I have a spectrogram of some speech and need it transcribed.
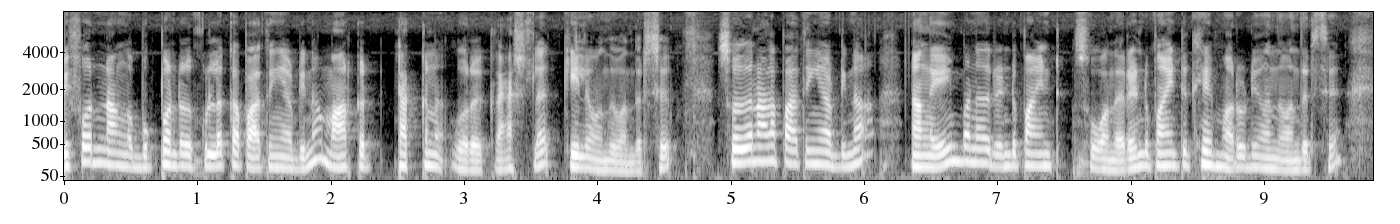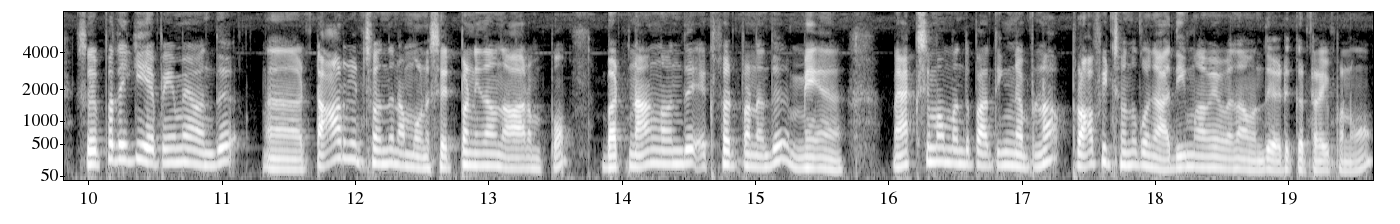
பிஃபோர் நாங்கள் புக் பண்ணுறதுக்குள்ளக்க பார்த்தீங்க அப்படின்னா மார்க்கெட் டக்குன்னு ஒரு கிராஷில் கீழே வந்து வந்துருச்சு. ஸோ இதனால் பார்த்தீங்க அப்படின்னா நாங்கள் எய்ம் பண்ணது ரெண்டு பாயிண்ட் ஸோ அந்த ரெண்டு பாயிண்ட்டுக்கே மறுபடியும் வந்து வந்துருச்சு. ஸோ இப்போதைக்கு எப்பயுமே வந்து டார்கெட்ஸ் வந்து நம்ம ஒன்று செட் பண்ணி தான் வந்து ஆரம்பிப்போம். பட் நாங்கள் வந்து எக்ஸ்பெக்ட் பண்ணது மே மேக்ஸிமம் வந்து பார்த்திங்க அப்படின்னா ப்ராஃபிட்ஸ் வந்து கொஞ்சம் அதிகமாகவே தான் வந்து எடுக்க ட்ரை பண்ணுவோம்.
